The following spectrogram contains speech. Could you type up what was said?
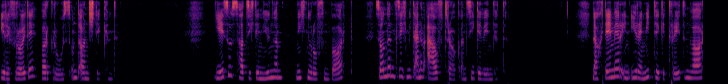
Ihre Freude war groß und ansteckend. Jesus hat sich den Jüngern nicht nur offenbart, sondern sich mit einem Auftrag an sie gewendet. Nachdem er in ihre Mitte getreten war,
